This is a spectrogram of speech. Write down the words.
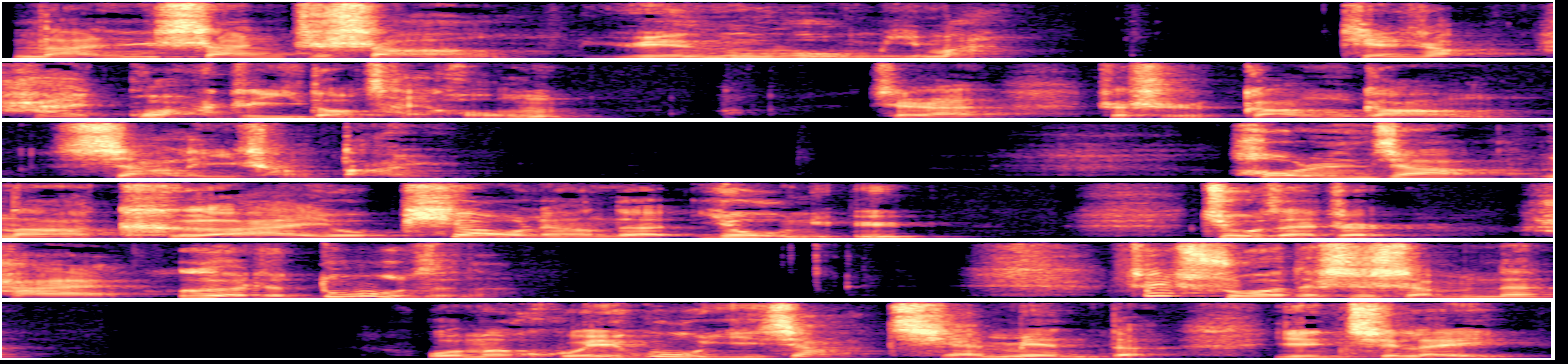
南山之上云雾弥漫，天上还挂着一道彩虹，显然这是刚刚下了一场大雨。后人家那可爱又漂亮的幼女，就在这儿还饿着肚子呢。这说的是什么呢？我们回顾一下前面的尹其雷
